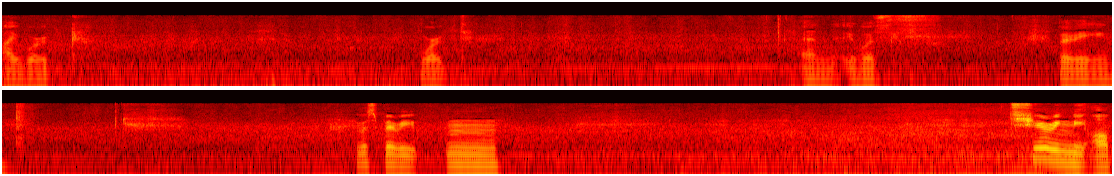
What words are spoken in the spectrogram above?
I work worked and it was very it was very mm, cheering me up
